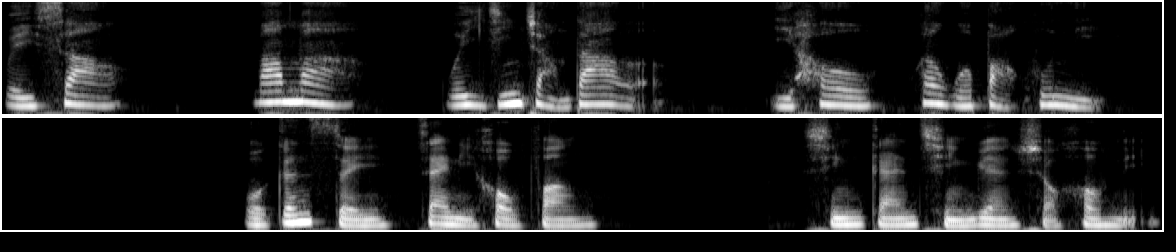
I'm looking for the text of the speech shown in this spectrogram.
微笑。妈妈，我已经长大了，以后换我保护你。我跟随在你后方，心甘情愿守候你。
